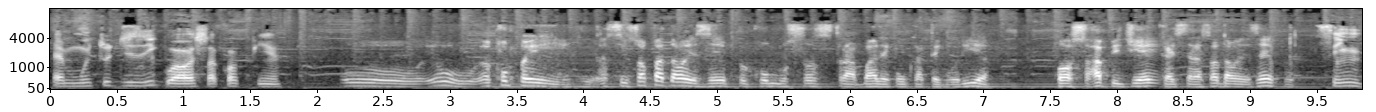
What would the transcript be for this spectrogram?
é muito desigual essa copinha. O, eu, eu acompanhei, assim, só para dar um exemplo como o Santos trabalha com categoria, posso rapidinho, Caetano, só dar um exemplo? Sim.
